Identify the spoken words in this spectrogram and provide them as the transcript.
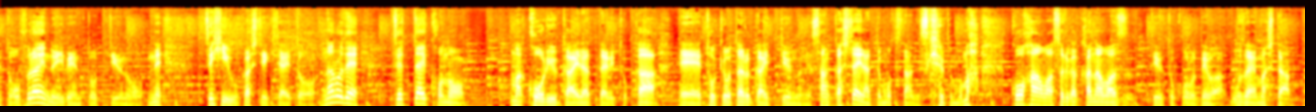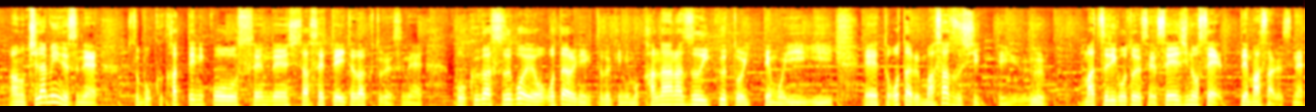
ーと、オフラインのイベントっていうのをね、ぜひ動かしていきたいと。なので、絶対このまあ、交流会だったりとか、えー、東京タル会っていうのに参加したいなって思ってたんですけれども、まあ、後半はそれが叶わずっていうところではございました。あの、ちなみにですね、ちょっと僕勝手にこう宣伝させていただくとですね、僕がすごい小樽に行った時にも必ず行くと言ってもいい、え、ー、と、小樽正寿司っていう祭りごとですね、政治のせいで正ですね。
